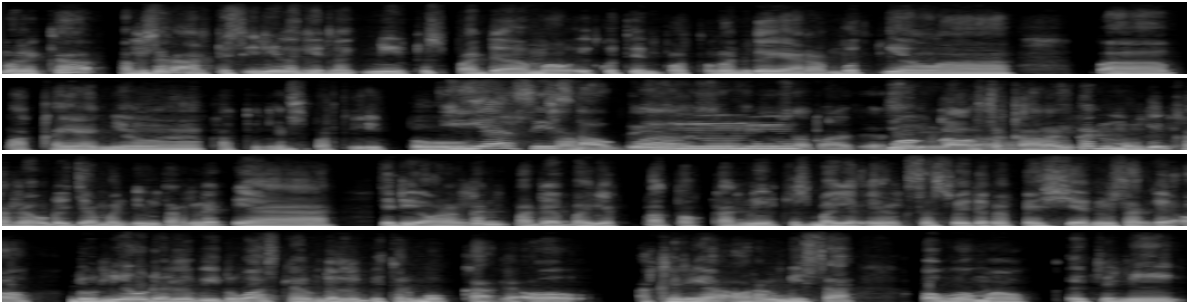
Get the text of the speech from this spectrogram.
mereka misalnya artis ini lagi naik nih terus pada mau ikutin potongan gaya rambutnya lah uh, pakaiannya lah katanya seperti itu. Iya sih, setahu gue. Hmm, sih, kalau sekarang kan mungkin karena udah zaman internet ya. Jadi orang kan pada banyak patokan nih terus banyak yang sesuai dengan passion. Misalnya kayak oh dunia udah lebih luas kan udah lebih terbuka kayak oh akhirnya orang bisa oh gue mau itu nih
